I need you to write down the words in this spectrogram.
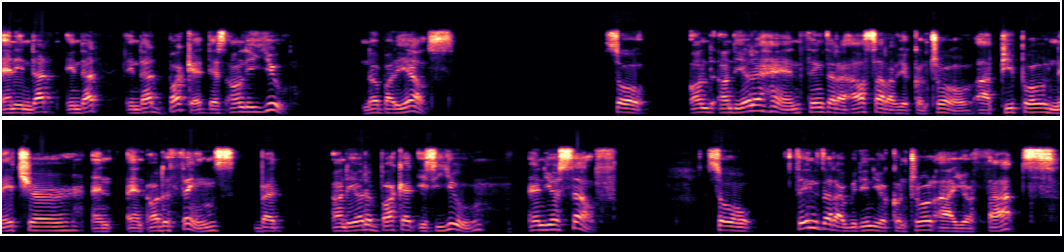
And in that in that in that bucket, there's only you, nobody else. So, on, on the other hand, things that are outside of your control are people, nature, and, and other things. But on the other bucket is you and yourself. So, things that are within your control are your thoughts,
